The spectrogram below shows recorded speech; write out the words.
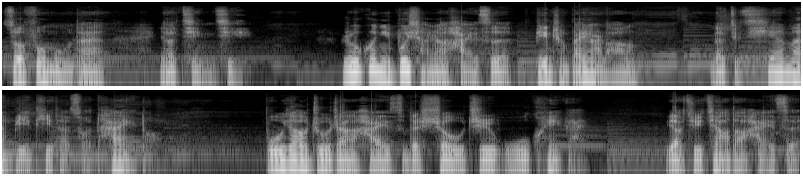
做父母的要谨记，如果你不想让孩子变成白眼狼，那就千万别替他做太多，不要助长孩子的受之无愧感，要去教导孩子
